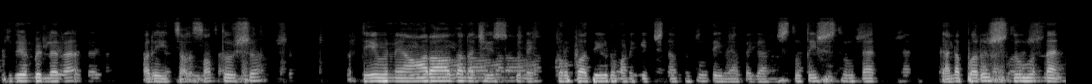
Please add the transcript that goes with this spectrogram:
హృదయం బిడ్డలారా మరి చాలా సంతోషం. దేవుని ఆరాధన చేసుకునే కృప దేవుడు మనకి ఇచ్చినందుకు దేవుని అంతగాను స్థుతిస్తున్నాను కనపరుస్తూ ఉన్నాను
